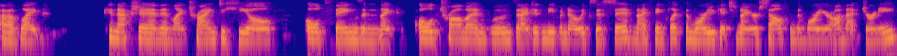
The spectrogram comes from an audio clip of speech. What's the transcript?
of like connection and like trying to heal old things and like old trauma and wounds that I didn't even know existed. And I think like the more you get to know yourself and the more you're on that journey.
